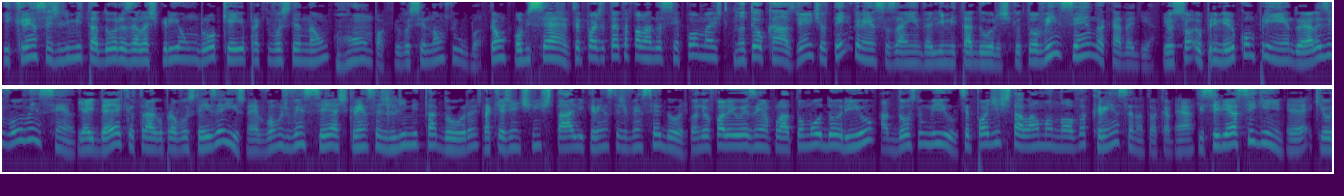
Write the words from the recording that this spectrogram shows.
e crenças limitadoras, elas criam um bloqueio para que você não rompa, que você não suba. Então, observe. Você pode até estar tá falando assim, pô, mas no teu caso, gente, eu tenho crenças ainda limitadoras que eu tô vencendo a cada dia. Eu só eu primeiro compreendo elas e vou vencendo. E a ideia que eu trago para vocês é isso, né? Vamos vencer as crenças limitadoras para que a gente instale crenças vencedoras. Quando eu falei o exemplo lá, tomou Doril, a dor sumiu. Você pode instalar uma nova crença na tua cabeça, né? que seria a seguinte, é que eu,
